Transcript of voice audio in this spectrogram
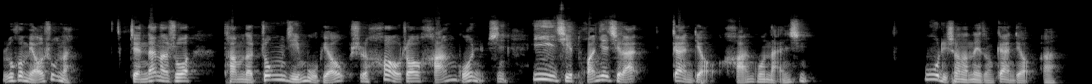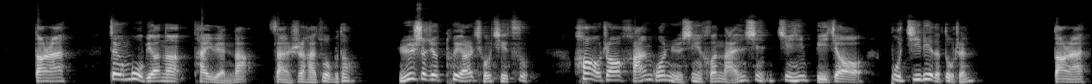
如何描述呢？简单的说，他们的终极目标是号召韩国女性一起团结起来。干掉韩国男性，物理上的那种干掉啊！当然，这个目标呢太远大，暂时还做不到。于是就退而求其次，号召韩国女性和男性进行比较不激烈的斗争。当然，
